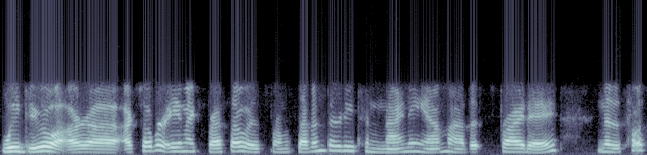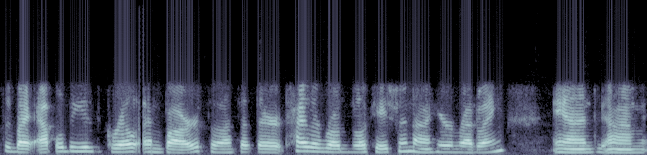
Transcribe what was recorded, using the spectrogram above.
We do. Our uh, October AM Espresso is from 7:30 to 9 a.m. Uh, this Friday, and it is hosted by Applebee's Grill and Bar. So that's at their Tyler Road location uh, here in Red Wing. And um,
